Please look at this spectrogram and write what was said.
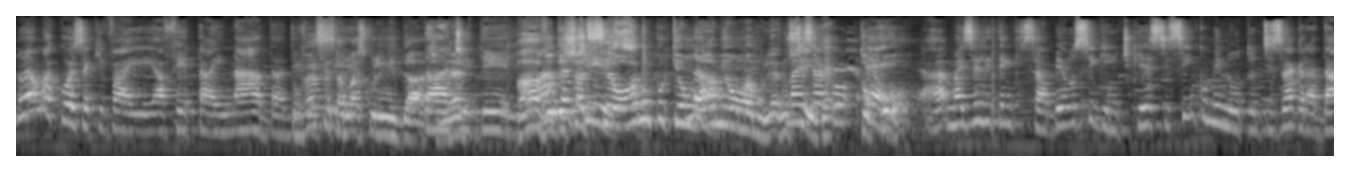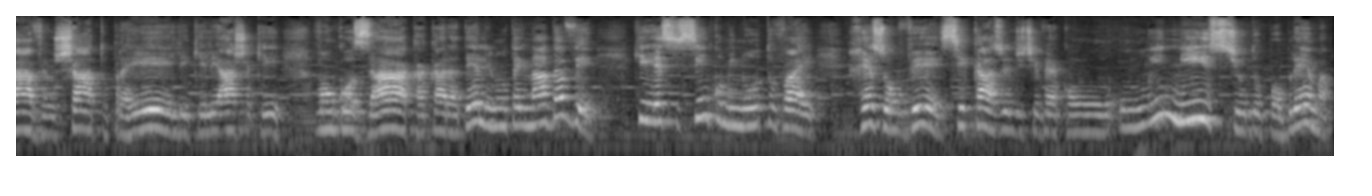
Não é uma coisa que vai afetar em nada Não vai afetar a masculinidade, idade né? dele. Ah, vou nada deixar de ser disso. homem porque um Não. homem ou uma mulher, não sei, a né? co- tocou. é, mas ele tem que saber o seguinte, que esses cinco minutos desagradável, chato pra ele, que ele acha que vão gozar com a cara dele, não tem nada a ver. Que esses cinco minutos vai resolver, se caso ele tiver com um início do problema,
